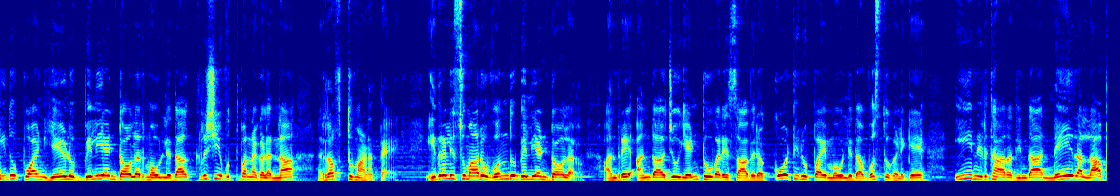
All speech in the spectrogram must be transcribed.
ಐದು ಪಾಯಿಂಟ್ ಏಳು ಬಿಲಿಯನ್ ಡಾಲರ್ ಮೌಲ್ಯದ ಕೃಷಿ ಉತ್ಪನ್ನಗಳನ್ನು ರಫ್ತು ಮಾಡುತ್ತೆ. ಇದರಲ್ಲಿ ಸುಮಾರು ಒಂದು ಬಿಲಿಯನ್ ಡಾಲರ್, ಅಂದರೆ ಅಂದಾಜು ಎಂಟೂವರೆ ಸಾವಿರ ಕೋಟಿ ರೂಪಾಯಿ ಮೌಲ್ಯದ ವಸ್ತುಗಳಿಗೆ ಈ ನಿರ್ಧಾರದಿಂದ ನೇರ ಲಾಭ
